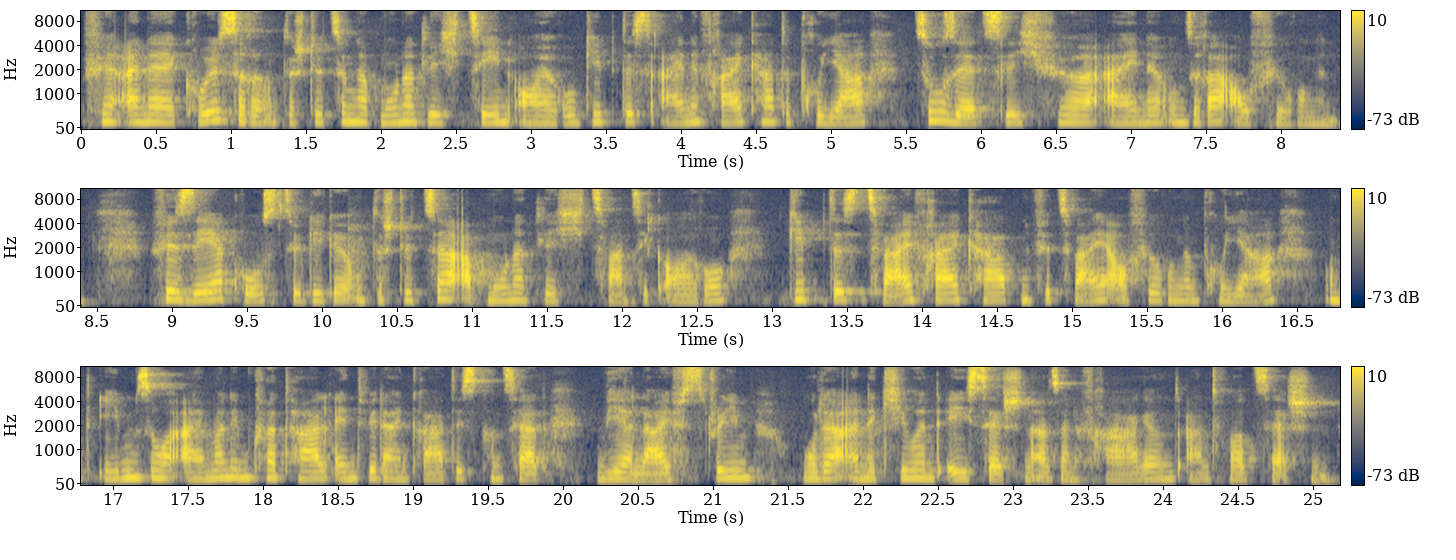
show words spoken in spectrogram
Für eine größere Unterstützung ab monatlich 10 Euro gibt es eine Freikarte pro Jahr zusätzlich für eine unserer Aufführungen. Für sehr großzügige Unterstützer ab monatlich 20 Euro gibt es zwei Freikarten für zwei Aufführungen pro Jahr und ebenso einmal im Quartal entweder ein Gratiskonzert via Livestream oder eine QA-Session, also eine Frage- und Antwort-Session.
